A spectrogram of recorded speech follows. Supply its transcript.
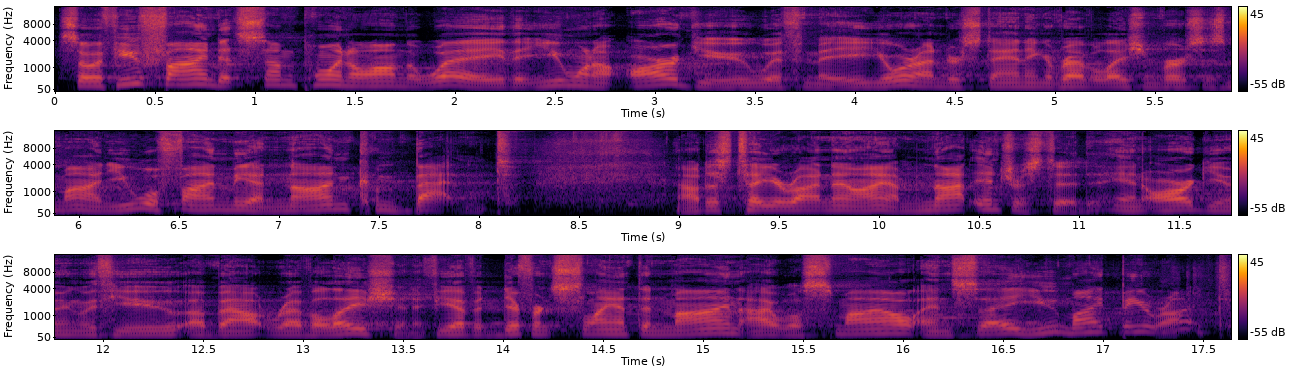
So, if you find at some point along the way that you want to argue with me your understanding of Revelation versus mine, you will find me a non combatant. I'll just tell you right now, I am not interested in arguing with you about Revelation. If you have a different slant than mine, I will smile and say, You might be right.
